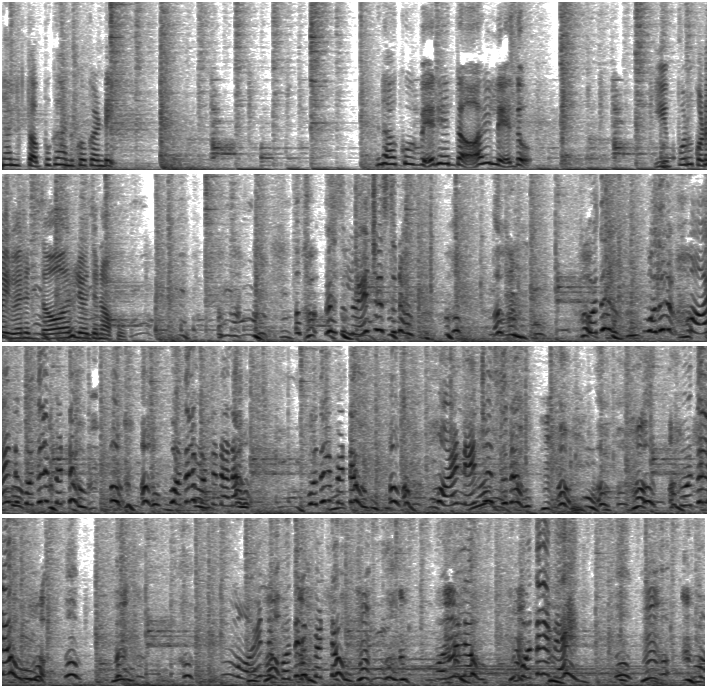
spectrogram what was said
నన్ను తప్పుగా అనుకోకండి. నాకు వేరే దారి లేదు. ఇప్పుడు కూడా వేరే దారి లేదు నాకు. అసలు ఏం చేస్తున్నావు? ఏం చేస్తున్నావు వదిలి పెట్టు వదలు. వదిలివే. మా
